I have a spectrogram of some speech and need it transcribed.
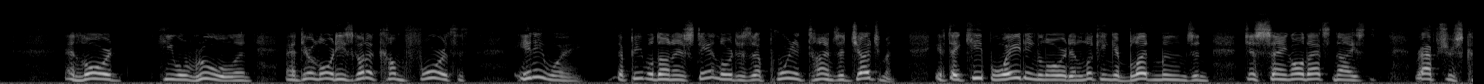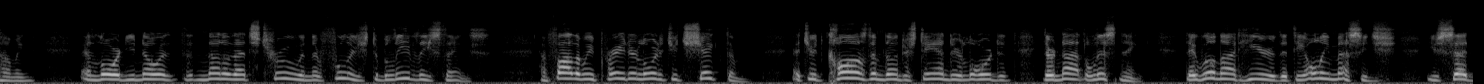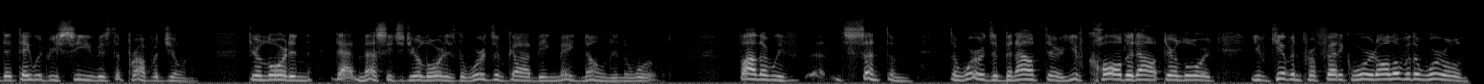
And Lord, he will rule. And, and dear Lord, he's going to come forth anyway. The people don't understand, Lord, there's appointed times of judgment. If they keep waiting, Lord, and looking at blood moons and just saying, oh, that's nice, rapture's coming, and Lord, you know that none of that's true, and they're foolish to believe these things. And Father, we pray, dear Lord, that you'd shake them, that you'd cause them to understand, dear Lord, that they're not listening. They will not hear that the only message you said that they would receive is the prophet Jonah. Dear Lord, and that message, dear Lord, is the words of God being made known in the world. Father, we've uh, sent them. The words have been out there. You've called it out, dear Lord. You've given prophetic word all over the world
